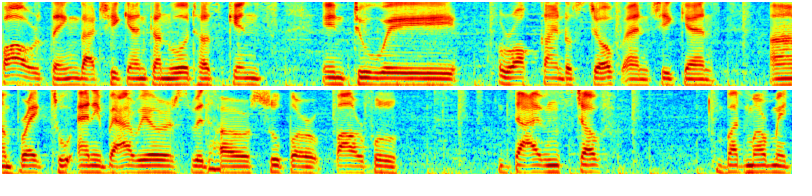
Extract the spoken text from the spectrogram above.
power thing that she can convert her skins into a rock kind of stuff and she can uh, break through any barriers with her super powerful diving stuff but mermaid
